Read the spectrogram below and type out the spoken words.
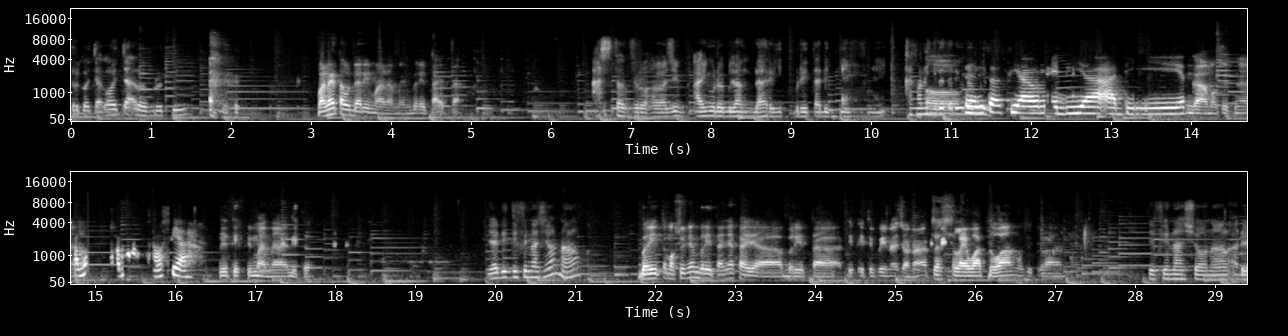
terkocak-kocak loh tuh. Mana tahu dari mana main berita itu? Astagfirullahaladzim. Aing udah bilang dari berita di TV Kan mana juga Oh. tadi udah Dari bilang? sosial media Adit. enggak maksudnya Kamu- Saus ya? di TV mana gitu? Ya di TV nasional berita maksudnya beritanya kayak berita TV-TV nasional terus lewat doang maksudnya TV nasional ada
